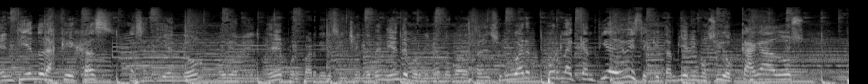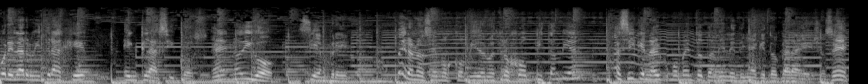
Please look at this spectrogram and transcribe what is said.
entiendo las quejas, las entiendo, obviamente, por parte de los hinchas independientes, porque no ha tocado estar en su lugar, por la cantidad de veces que también hemos sido cagados por el arbitraje en clásicos. ¿eh? No digo siempre, pero nos hemos comido nuestros hompis también, así que en algún momento también le tenía que tocar a ellos. ¿eh?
